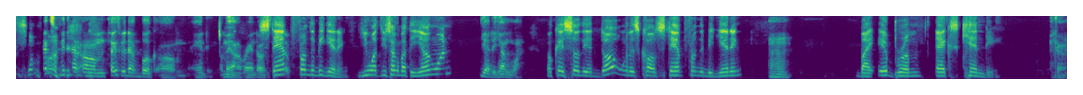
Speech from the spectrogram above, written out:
some text me that um text me that book, um Andy. I mean uh, Randall. Stamped from the Beginning you want you talking about the young one Yeah, the young one. okay so the adult one is called Stamped from the Beginning Mhm. by ibram x kendi Okay.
